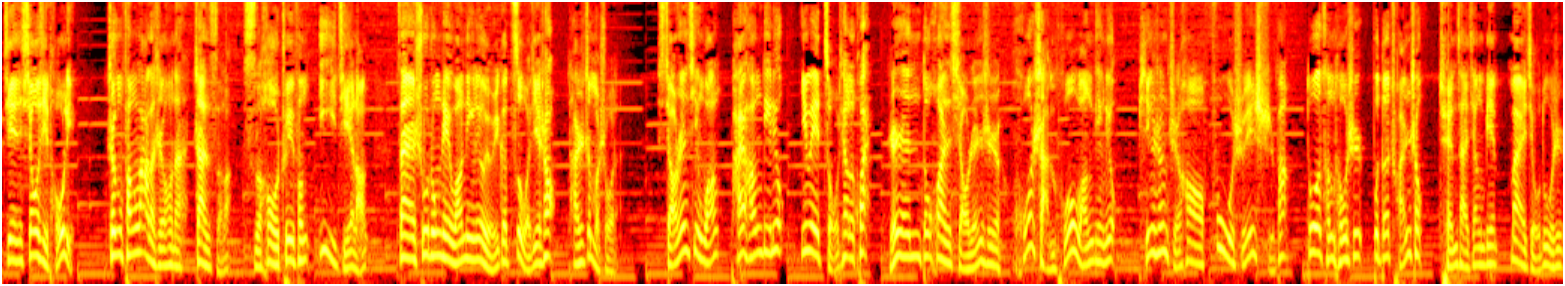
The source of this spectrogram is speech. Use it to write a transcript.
兼消息头领。征方腊的时候呢，战死了，死后追封义节郎。在书中，这王定六有一个自我介绍，他是这么说的：“小人姓王，排行第六，因为走跳得快，人人都唤小人是火闪婆王定六。平生只好覆水使棒，多曾投师不得传授，全在江边卖酒度日。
